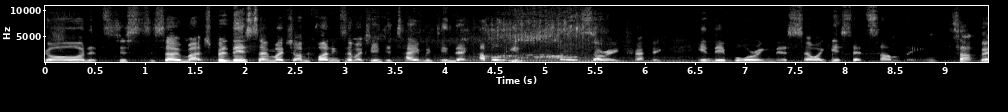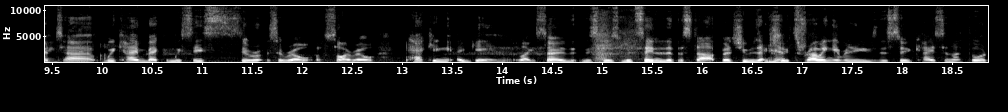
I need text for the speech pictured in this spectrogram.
god, it's just so much. But there's so much. I'm finding so much entertainment in that couple. In oh, sorry, traffic. In their boringness, so I guess that's something. Something. But uh, we came back and we see Cyrell, Cyrell, Cyrell packing again. Like so, this was we'd seen it at the start, but she was actually throwing everything into the suitcase. And I thought,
